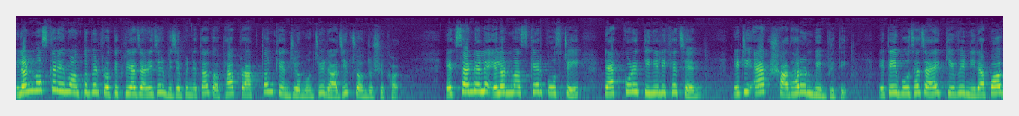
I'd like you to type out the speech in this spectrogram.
ইলন মাস্কের এই মন্তব্যের প্রতিক্রিয়া জানিয়েছেন বিজেপি নেতা তথা প্রাক্তন কেন্দ্রীয় মন্ত্রী রাজীব চন্দ্রশেখর। এক্স এলন মাস্কের পোস্টে ট্যাগ করে তিনি লিখেছেন, এটি এক সাধারণ বিবৃতি। এতেই বোঝা যায় কেউই নিরাপদ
